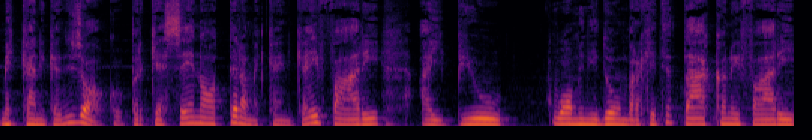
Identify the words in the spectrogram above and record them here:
meccanica di gioco perché se è notte la meccanica ai fari hai più uomini d'ombra che ti attaccano i fari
